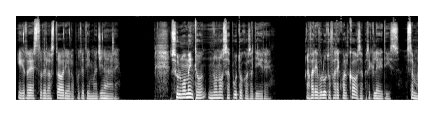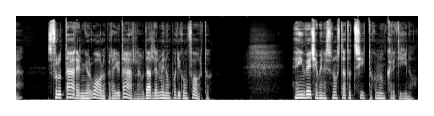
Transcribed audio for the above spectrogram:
Il resto della storia lo potete immaginare. Sul momento non ho saputo cosa dire. Avrei voluto fare qualcosa per Gladys, insomma, sfruttare il mio ruolo per aiutarla o darle almeno un po' di conforto. E invece me ne sono stato zitto come un cretino.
